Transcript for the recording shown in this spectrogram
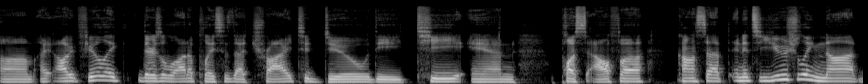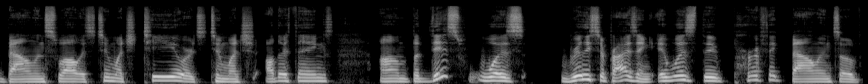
Um, I, I feel like there's a lot of places that try to do the tea and plus alpha concept, and it's usually not balanced well. It's too much tea or it's too much other things. Um, but this was really surprising. It was the perfect balance of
